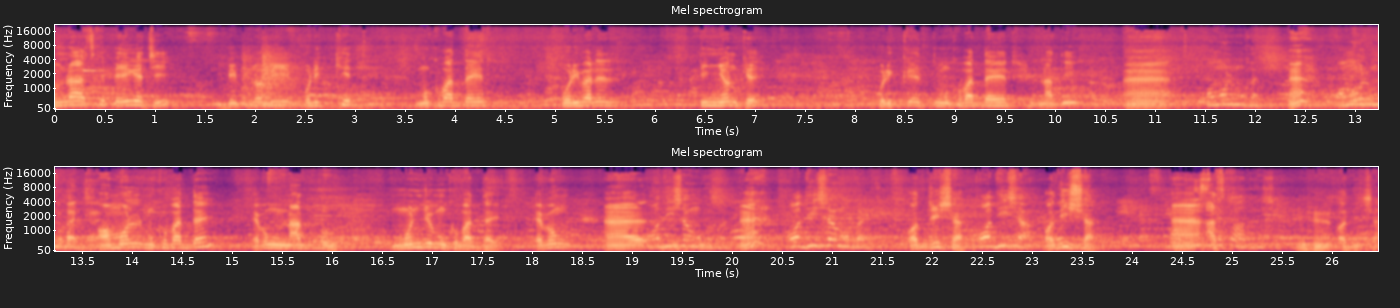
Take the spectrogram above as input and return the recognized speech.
আমরা আজকে পেয়ে গেছি বিপ্লবী পরীক্ষিত মুখোপাধ্যায়ের পরিবারের তিনজনকে। পরীক্ষিত মুখোপাধ্যায়ের নাতি অমল মুখার্জি। হ্যাঁ? অমল মুখার্জি। অমল মুখোপাধ্যায় এবং নাতবু মঞ্জু মুখোপাধ্যায় এবং অধিশা মুখার্জি। হ্যাঁ? অধিশা মুখার্জি। অদৃশ্যা অধিশা। অদিশা হ্যাঁ, অদিশা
